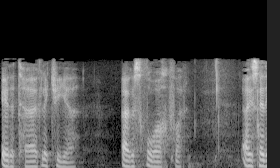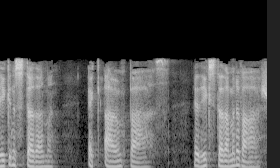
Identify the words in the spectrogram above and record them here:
éad y tyg le tia agos agus ffwr. Agos nid hig yn ystydda man ag awn bas. Nid hig stydda man y fas.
